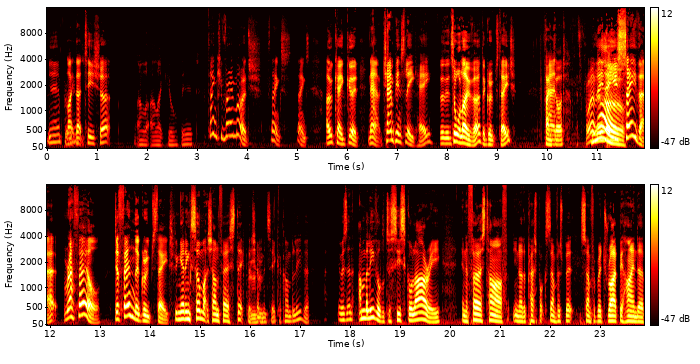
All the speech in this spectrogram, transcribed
Yeah, pretty Like that. T-shirt. I, li- I like your beard. Thank you very much. Thanks. Thanks. Okay, good. Now, Champions League. Hey, it's all over the group stage. Thank And- God. Well, they- they- you say that, Raphael. Defend the group stage. It's been getting so much unfair stick with Mhm. Champions League. I can't believe it. It was an unbelievable to see Scolari in the first half. You know, the press box Stamford Bridge, Stamford Bridge right behind the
